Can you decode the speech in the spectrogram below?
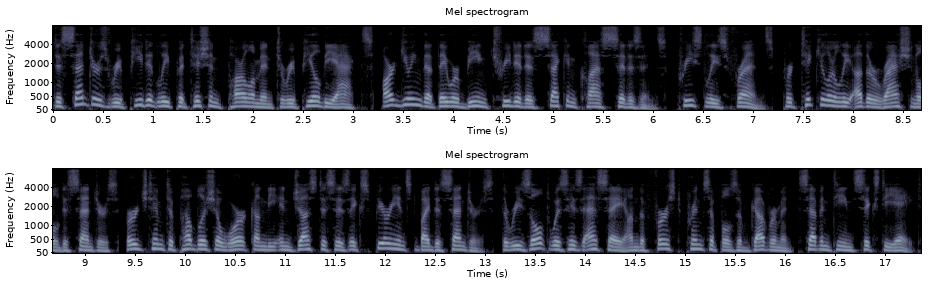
Dissenters repeatedly petitioned Parliament to repeal the acts, arguing that they were being treated as second-class citizens. Priestley's friends, particularly other rational dissenters, urged him to publish a work on the injustices experienced by dissenters. The result was his essay on the First Principles of Government 1768.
